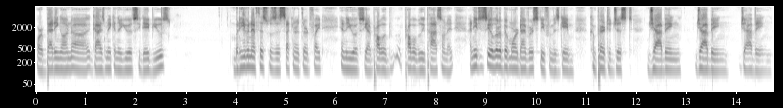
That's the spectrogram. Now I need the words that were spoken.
or betting on uh, guys making their UFC debuts. But even if this was his second or third fight in the UFC, I'd probably probably pass on it. I need to see a little bit more diversity from his game compared to just jabbing, jabbing, jabbing,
